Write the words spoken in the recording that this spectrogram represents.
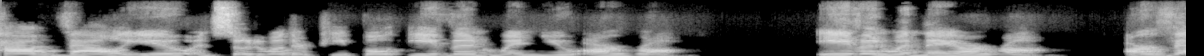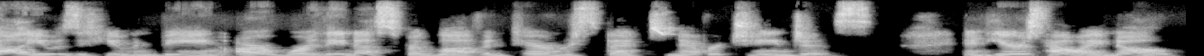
have value and so do other people, even when you are wrong, even when they are wrong. Our value as a human being, our worthiness for love and care and respect never changes. And here's how I know.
